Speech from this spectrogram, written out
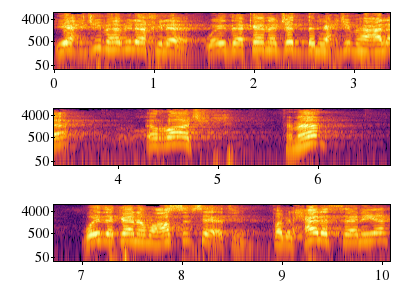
يحجبها بلا خلاف وإذا كان جدا يحجبها على الراجح. تمام؟ وإذا كان معصب سيأتينا طيب الحالة الثانية؟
